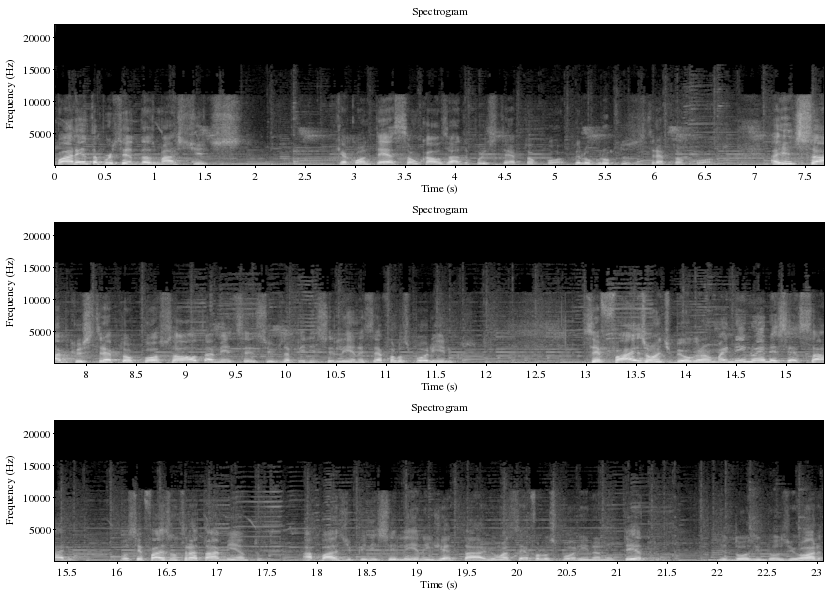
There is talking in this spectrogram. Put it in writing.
40% das mastites que acontecem são causadas por streptococcus, pelo grupo dos streptococcus. A gente sabe que os streptococcus são altamente sensíveis à penicilina e cefalosporínicos. Você faz um antibiograma, mas nem não é necessário. Você faz um tratamento à base de penicilina injetável uma cefalosporina no teto, de 12 em 12 horas,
